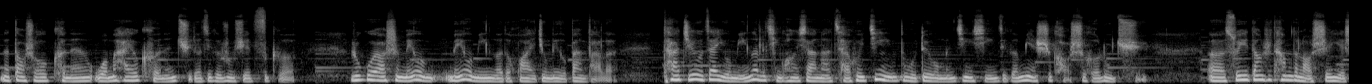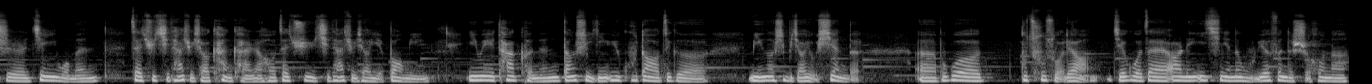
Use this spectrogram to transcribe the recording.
那到时候可能我们还有可能取得这个入学资格。如果要是没有没有名额的话，也就没有办法了。他只有在有名额的情况下呢，才会进一步对我们进行这个面试考试和录取。呃，所以当时他们的老师也是建议我们再去其他学校看看，然后再去其他学校也报名，因为他可能当时已经预估到这个名额是比较有限的。呃，不过不出所料，结果在二零一七年的五月份的时候呢，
